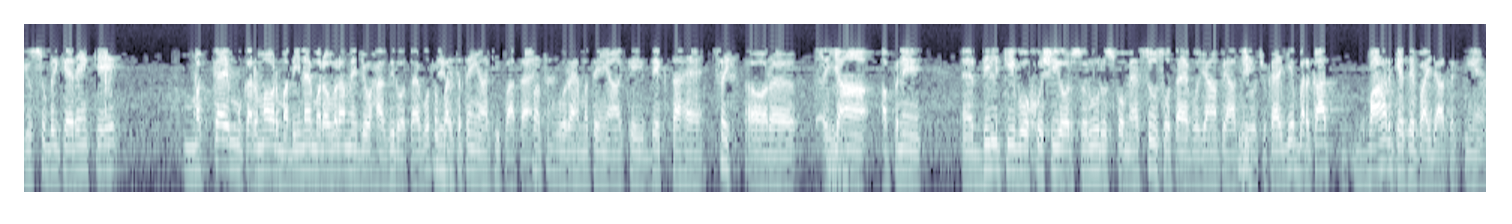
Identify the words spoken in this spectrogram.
یوسف بھائی کہہ رہے ہیں کہ مکہ مکرمہ اور مدینہ مرورہ میں جو حاضر ہوتا ہے وہ تو جی۔ برکتیں یہاں کی پاتا ہے۔ وہ رحمتیں یہاں کی دیکھتا ہے۔ اور یہاں اپنے دل کی وہ خوشی اور سرور اس کو محسوس ہوتا ہے وہ یہاں پہ حاضر جی۔ ہو چکا ہے۔ یہ برکات باہر کیسے پائی جا سکتی ہیں؟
